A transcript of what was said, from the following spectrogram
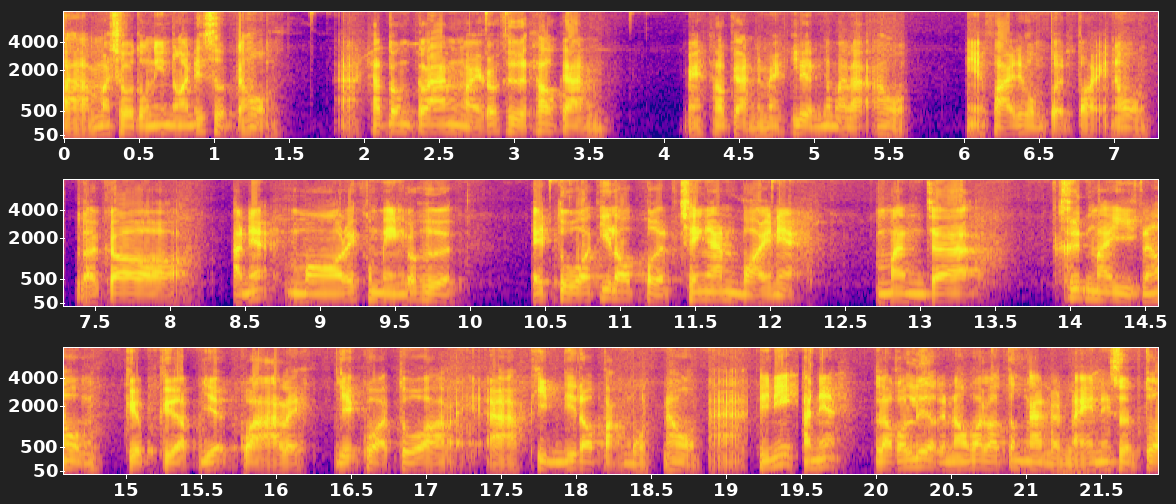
อ่ามาโชว์ตรงนี้น้อยที่สุดนะผมอะถ้าตรงกลางหน่อยก็คือเท่ากันไหมเท่ากันไหมเลื่อนขึ้นมาแล้วเอาเนี่ยไฟล์ที่ผมเปิดปล่อยนะผมแล้วก็อันเนี้ย more recommend ก็คือ ตัวที่เราเปิดใช้งานบ่อยเนี่ย มันจะขึ้นมาอีกนะผมเกือบเกือบเยอะกว่าเลย เยอะกว่าตัวอ่าพินที่เราปักหมุดนะผมอ่าทีนี้อันเนี้ยเราก็เลือกกันเนาะว่าเราต้องการแบบไหนในส่วนตัว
